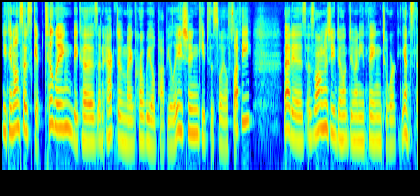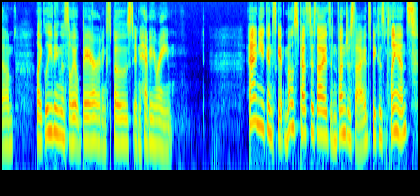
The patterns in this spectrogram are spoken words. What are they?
You can also skip tilling because an active microbial population keeps the soil fluffy. That is, as long as you don't do anything to work against them, like leaving the soil bare and exposed in heavy rain. And you can skip most pesticides and fungicides because plants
